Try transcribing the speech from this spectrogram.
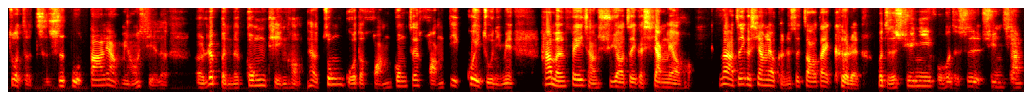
作者指示部大量描写了。呃，日本的宫廷哈，还有中国的皇宫，在皇帝贵族里面，他们非常需要这个香料哈。那这个香料可能是招待客人，或者是熏衣服，或者是熏香。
